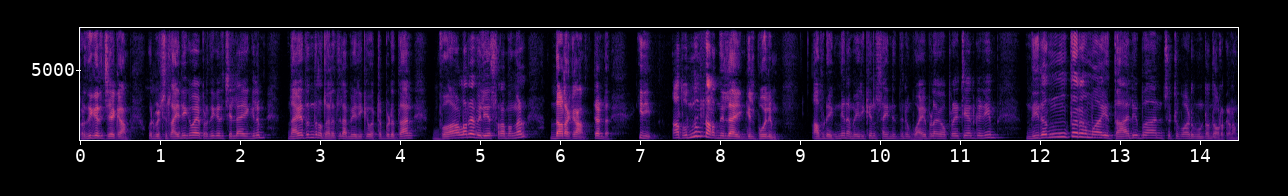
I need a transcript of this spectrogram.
പ്രതികരിച്ചേക്കാം. ഒരുപക്ഷെ സൈനികമായി പ്രതികരിച്ചില്ല എങ്കിലും നയതന്ത്ര തലത്തിൽ അമേരിക്ക ഒറ്റപ്പെടുത്താൻ വളരെ വലിയ ശ്രമങ്ങൾ നടക്കാം. രണ്ട് ഇനി അതൊന്നും നടന്നില്ല എങ്കിൽ പോലും അവിടെ എങ്ങനെ അമേരിക്കൻ സൈന്യത്തിന് വൈബിളായി ഓപ്പറേറ്റ് ചെയ്യാൻ കഴിയും? നിരന്തരമായി താലിബാൻ ചുറ്റുപാടുമുണ്ടെന്ന് ഓർക്കണം.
